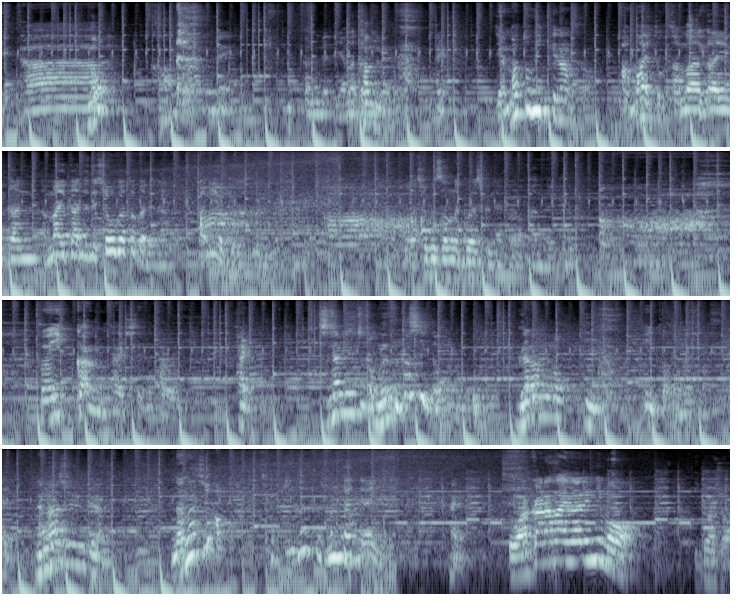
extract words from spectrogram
出たの？缶詰缶詰で大和煮缶詰はい。大和煮ってなんですか？甘いとか甘い感じ甘い感じで生姜とかでなんか髪を崩すみたいな和食そんな詳しくないからわかんないけど。その1貫に対してのカロリーはい。ちなみにちょっと難しいと思うグラムのヒントヒントお願いします70グラム70あ意外とそんなにないよねはい。わからないなりにも行きましょう。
